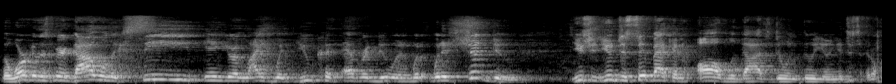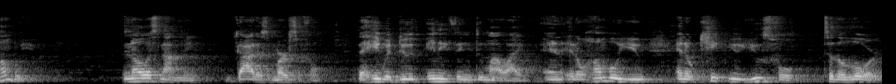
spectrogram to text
The work of the Spirit, God will exceed in your life what you could ever do and what, what it should do. You should you just sit back in awe of what God's doing through you, and you just it'll humble you. No, it's not me. God is merciful that He would do anything through my life, and it'll humble you and it'll keep you useful to the Lord.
